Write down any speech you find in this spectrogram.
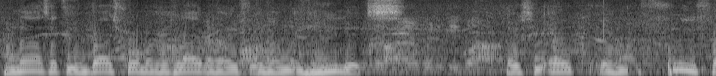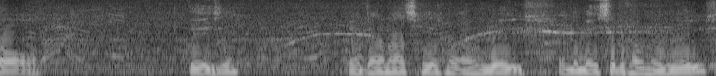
Naast dat hij een buisvormige glijbaan heeft in een helix, heeft hij ook een freefall. Deze. Ja, daarnaast zeg maar een wave. En de meeste hebben gewoon een wave.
